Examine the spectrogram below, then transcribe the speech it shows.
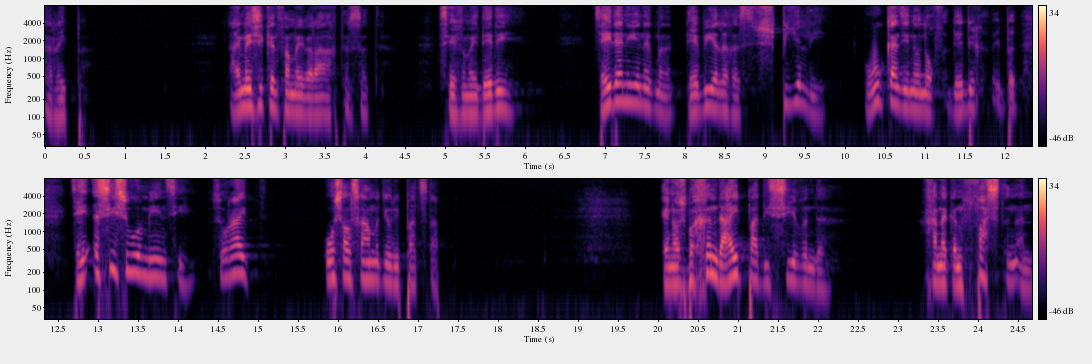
geryp. Hy meisiekind van my wat daar agter sit. Sê vir my daddy, sê dan nie en ek maar Debbie hulle gespeel nie. Hoe kan jy nou nog vir Debbie geryp het? Sê is hy so 'n mensie? So right. Ons sal saam met jou die pad stap. En ons begin daai pad die 7de. Gaan ek in vasting in.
